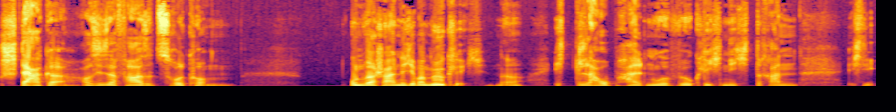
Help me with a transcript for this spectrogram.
stärker aus dieser Phase zurückkommen. Unwahrscheinlich, aber möglich. Ne? Ich glaube halt nur wirklich nicht dran. Ich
